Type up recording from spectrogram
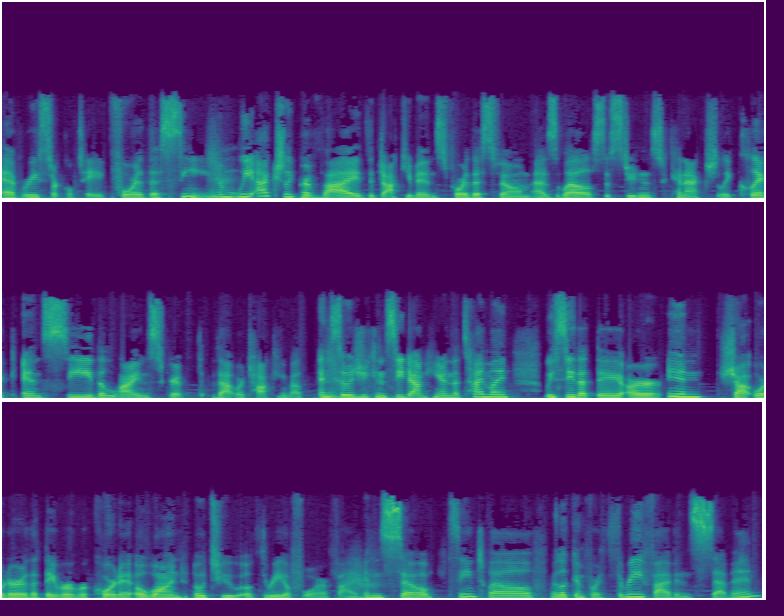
every circle take for the scene. And we actually provide the documents for this film as well, so students can actually click and see the line script that we're talking about. And so as you can see down here in the timeline, we see that they are in shot order that they were recorded 01, 02, 03, 04, 05. And so scene 12, we're looking for 3, 5, and 7,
